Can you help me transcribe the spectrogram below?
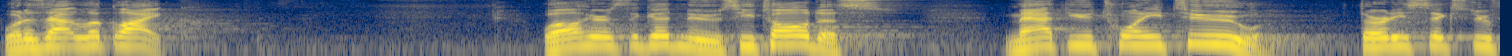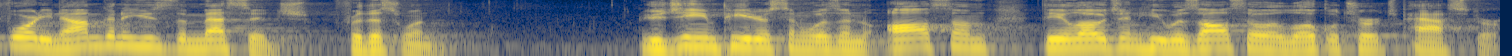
What does that look like? Well, here's the good news. He told us Matthew 22, 36 through 40. Now I'm going to use the message for this one. Eugene Peterson was an awesome theologian. He was also a local church pastor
